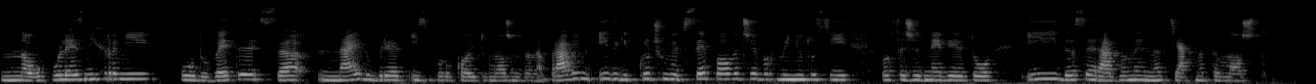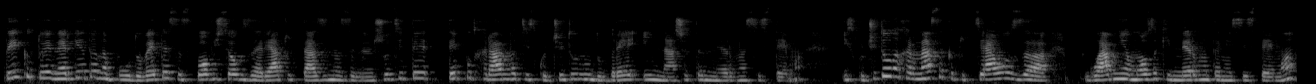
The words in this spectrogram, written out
Много полезни храни, плодовете са най-добрият избор, който можем да направим и да ги включваме все повече в менюто си, в ежедневието и да се радваме на тяхната мощ. Тъй като енергията на плодовете е с по-висок заряд от тази на зеленчуците, те подхранват изключително добре и нашата нервна система. Изключителна храна са като цяло за главния мозък и нервната ни система,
